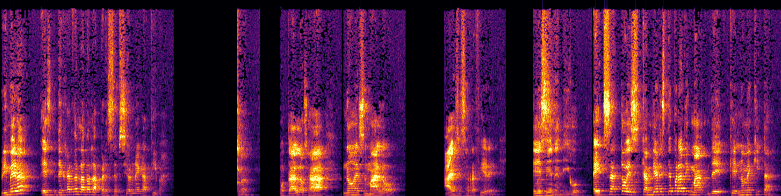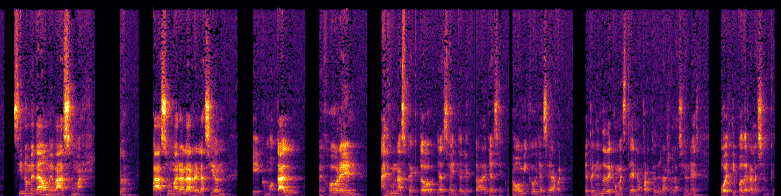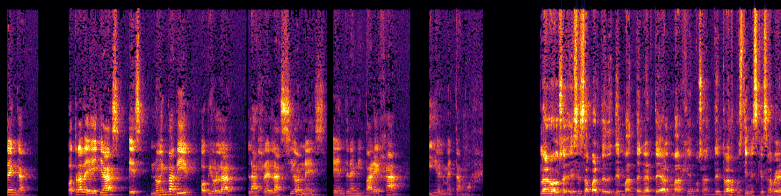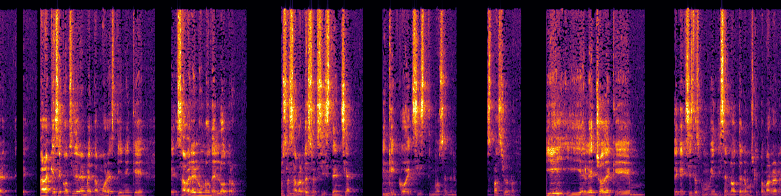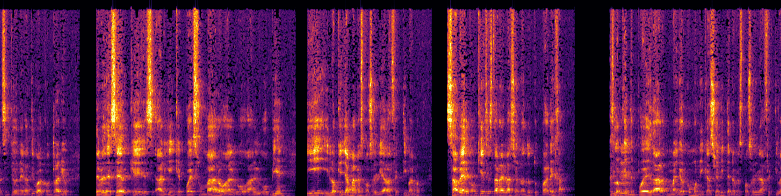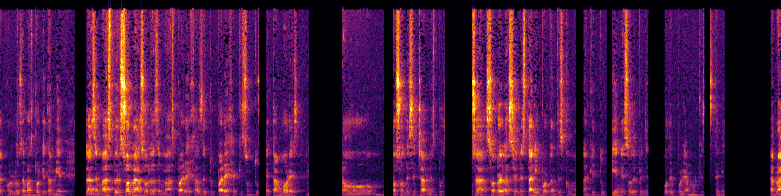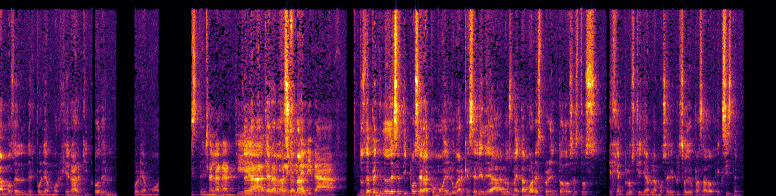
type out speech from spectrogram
Primera es dejar de lado la percepción negativa. Claro. Como tal, o sea, no es malo, a eso se refiere. No es mi enemigo. Exacto, es cambiar este paradigma de que no me quita, sino me da o me va a sumar. Claro. Va a sumar a la relación eh, como tal, mejor en algún aspecto, ya sea intelectual, ya sea económico, ya sea, bueno, dependiendo de cómo esté la parte de las relaciones o el tipo de relación que tenga. Otra de ellas es no invadir o violar las relaciones entre mi pareja y el metamor. Claro, o sea, es esa parte de, de mantenerte al margen. O sea, de entrada, pues tienes que saber, eh, para que se consideren metamores, tienen que eh, saber el uno del otro. O sea, saber de su existencia y que coexistimos en el espacio, ¿no? Y, y el hecho de que, de que existas, como bien dicen, no tenemos que tomarlo en el sentido negativo, al contrario, debe de ser que es alguien que puede sumar o algo, algo bien. Y, y lo que llaman responsabilidad afectiva, ¿no? Saber con quién se está relacionando tu pareja es lo que te puede dar mayor comunicación y tener responsabilidad afectiva con los demás, porque también las demás personas o las demás parejas de tu pareja, que son tus metamores, no, no son desechables, pues. O sea, son relaciones tan importantes como la que tú tienes o dependiendo del tipo de poliamor que estés teniendo. Hablábamos del, del poliamor jerárquico, del poliamor este, De la anarquía, de la anarquía de la relacional. Entonces, dependiendo de ese tipo, será como el lugar que se le dé a los metamores, pero en todos estos ejemplos que ya hablamos en el episodio pasado, existen.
